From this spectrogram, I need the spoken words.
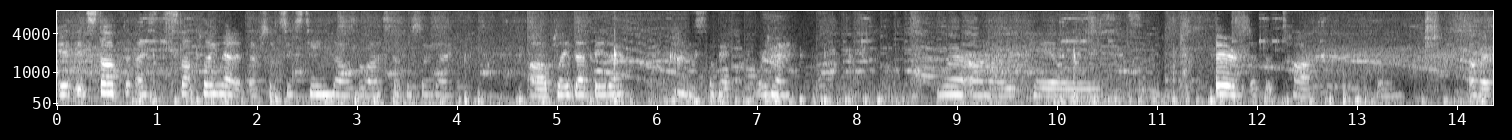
it, it stopped, I stopped playing that at episode 16, that was the last episode I uh, played that beta. God, okay, where's my where are my repels? There's at the top. Okay,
